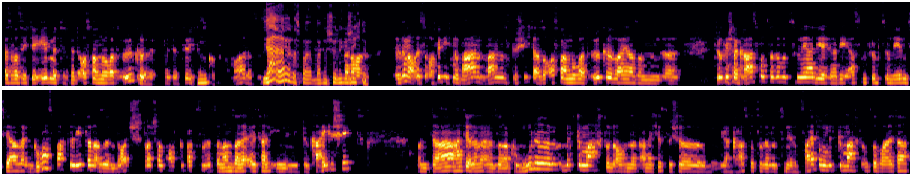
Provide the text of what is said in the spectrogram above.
also was ich dir eben mit, mit Osman Murat Ölke, vielleicht erzähle ich das mhm. kurz nochmal. Das ist ja, ja, das war, war eine schöne genau, Geschichte. Genau, ist auch wirklich eine Wahnsinnsgeschichte. Also Osman Murat Ölke war ja so ein äh, türkischer Graswurzelrevolutionär, der die ersten 15 Lebensjahre in Gummersbach gelebt hat, also in Deutsch, Deutschland aufgewachsen ist. Dann haben seine Eltern ihn in die Türkei geschickt. Und da hat er dann in so einer Kommune mitgemacht und auch eine anarchistische ja, Graswurzelrevolutionäre Zeitung mitgemacht und so weiter.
